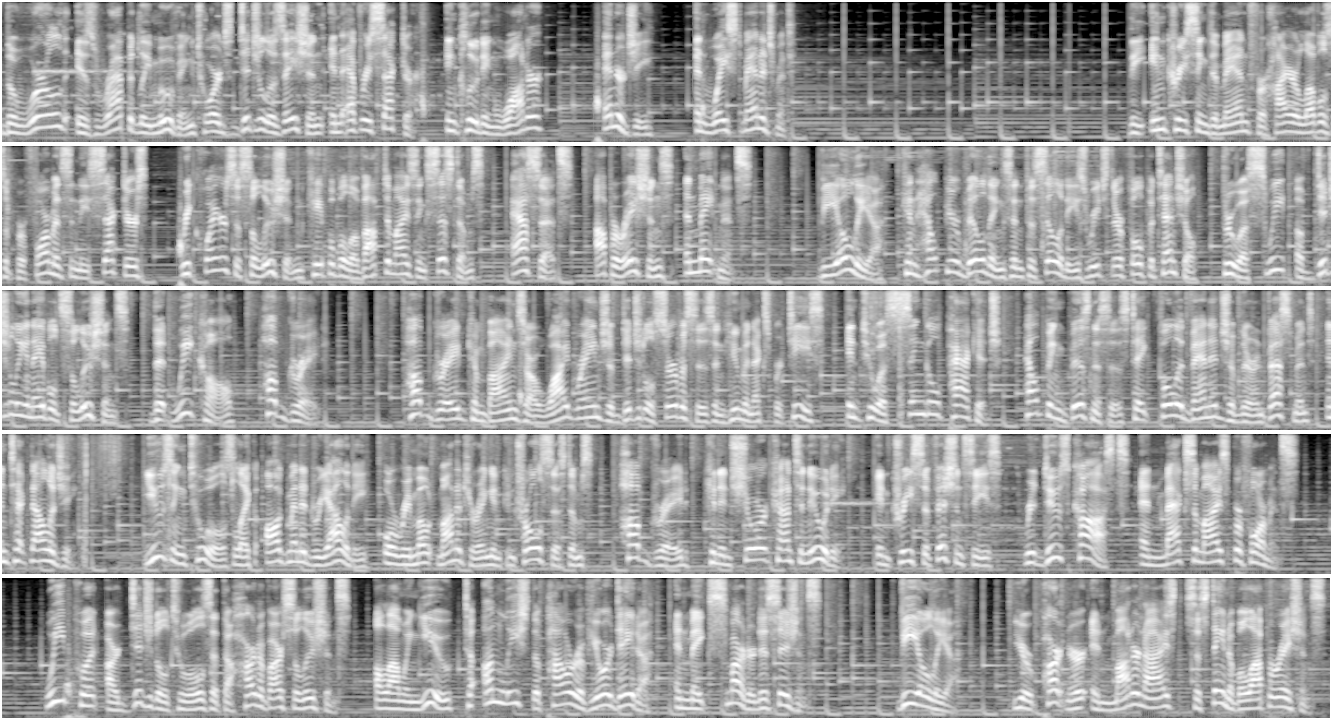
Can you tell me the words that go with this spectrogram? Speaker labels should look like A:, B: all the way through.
A: The world is rapidly moving towards digitalization in every sector, including water, energy, and waste management. The increasing demand for higher levels of performance in these sectors requires a solution capable of optimizing systems, assets, operations, and maintenance. Veolia can help your buildings and facilities reach their full potential through a suite of digitally enabled solutions that we call Hubgrade. Hubgrade combines our wide range of digital services and human expertise into a single package, helping businesses take full advantage of their investment in technology. Using tools like augmented reality or remote monitoring and control systems, Hubgrade can ensure continuity, increase efficiencies, reduce costs, and maximize performance. We put our digital tools at the heart of our solutions, allowing you to unleash the power of your data and make smarter decisions. Veolia, your partner in modernized, sustainable operations.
